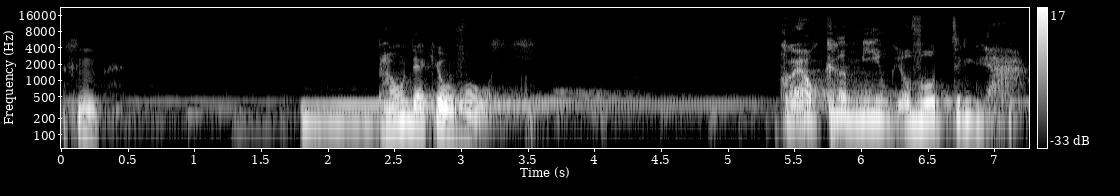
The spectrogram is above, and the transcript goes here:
Para onde é que eu vou? Qual é o caminho que eu vou trilhar?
